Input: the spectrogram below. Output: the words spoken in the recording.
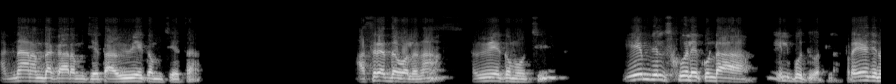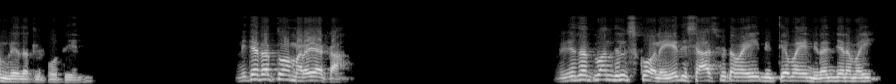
అజ్ఞానంధకారం చేత అవివేకం చేత అశ్రద్ధ వలన అవివేకం వచ్చి ఏం తెలుసుకోలేకుండా వెళ్ళిపోతుంది అట్లా. ప్రయోజనం లేదు అట్లా పోతే నిజతత్వం మరయక. నిజతత్వాన్ని తెలుసుకోవాలి. ఏది శాశ్వతమై నిత్యమై నిరంజనమై?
